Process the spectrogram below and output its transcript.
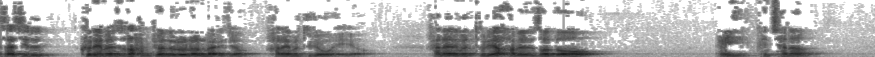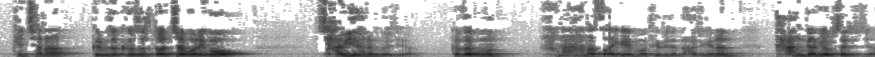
사실 그러면서도 한편으로는 말이죠. 하나님을 두려워해요. 하나님을 두려워하면서도 에이 괜찮아 괜찮아 그러면서 그것을 떨쳐버리고 자위하는 거죠. 그러다 보면 하나하나 쌓이게 되면 어떻게 되죠? 나중에는 감각이 없어지죠.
